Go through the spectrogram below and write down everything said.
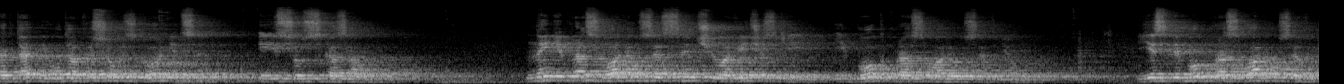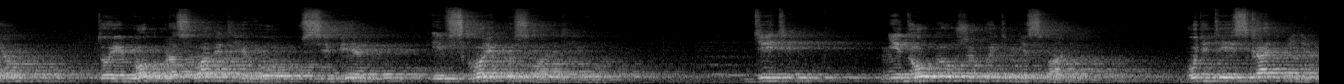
Когда Иуда вышел из горницы, Иисус сказал, «Ныне прославился Сын Человеческий, и Бог прославился в Нем. Если Бог прославился в Нем, то и Бог прославит Его в себе и вскоре прославит Его. Дети, недолго уже быть мне с вами. Будете искать Меня,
